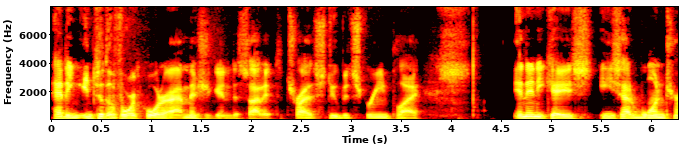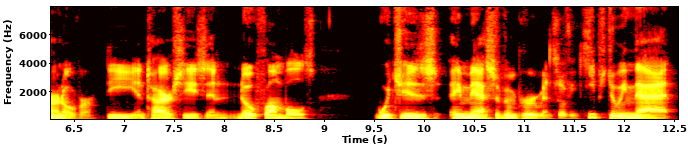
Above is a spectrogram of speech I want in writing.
heading into the fourth quarter at Michigan, decided to try the stupid screenplay in any case, he's had one turnover the entire season, no fumbles, which is a massive improvement. So if he keeps doing that,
